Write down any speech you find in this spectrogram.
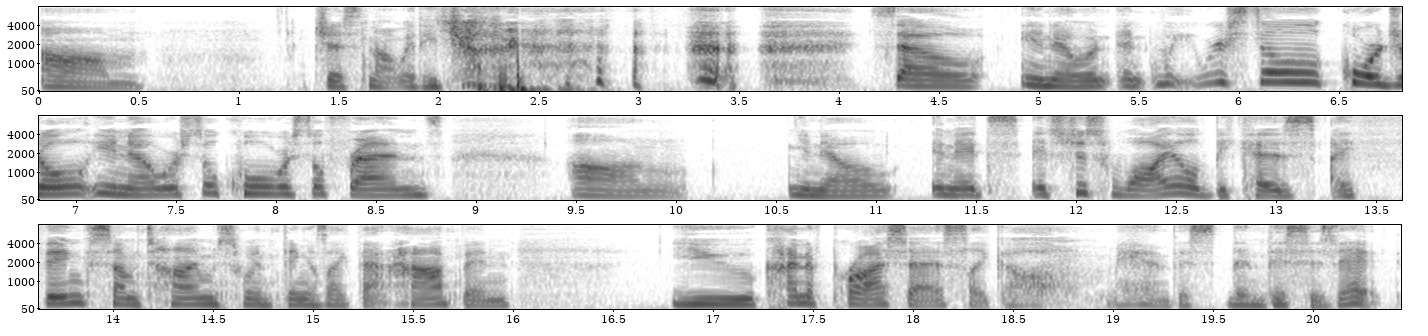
Um just not with each other. so, you know, and, and we, we're still cordial, you know, we're still cool, we're still friends. Um, you know and it's it's just wild because i think sometimes when things like that happen you kind of process like oh man this then this is it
